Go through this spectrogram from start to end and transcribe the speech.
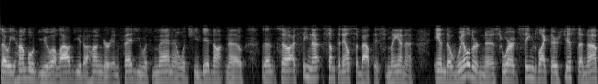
So he humbled you, allowed you to hunger, and fed you with manna which you did not know. So I see not, something else about this manna. In the wilderness, where it seems like there's just enough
